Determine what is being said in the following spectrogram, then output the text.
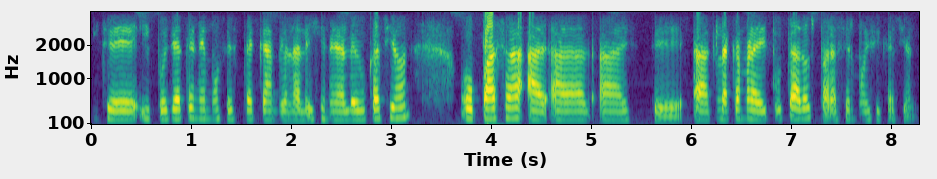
y se y pues ya tenemos este cambio en la Ley General de Educación o pasa a, a, este, a la Cámara de Diputados para hacer modificaciones.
